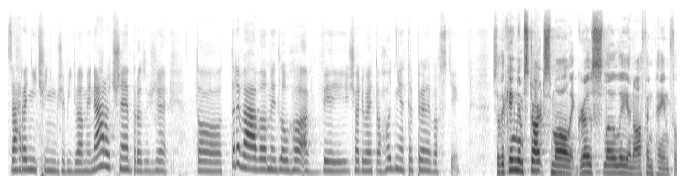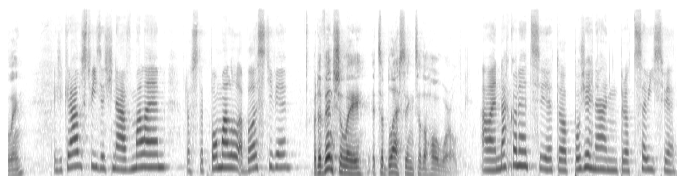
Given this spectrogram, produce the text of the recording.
zahradničení může být velmi náročné, protože to trvá velmi dlouho a vyžaduje to hodně trpělivosti. So the kingdom starts small, it grows slowly and often painfully, Takže království začíná v malém, roste pomalu a bolestivě, but eventually it's a blessing to the whole world. Ale nakonec je to požehnání pro celý svět.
